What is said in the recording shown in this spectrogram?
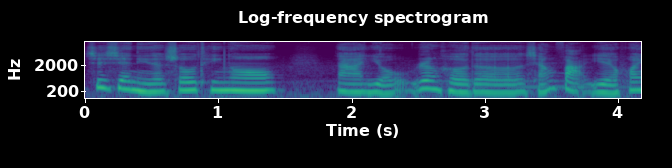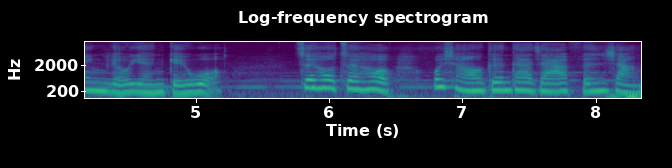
谢谢你的收听哦。那有任何的想法，也欢迎留言给我。最后，最后，我想要跟大家分享。”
